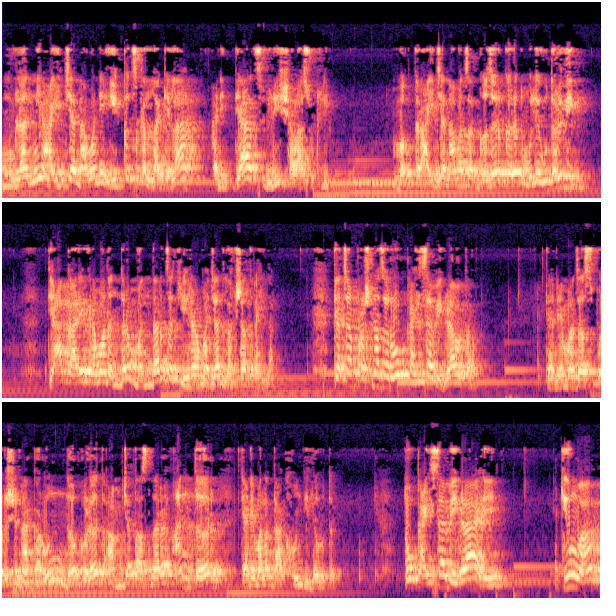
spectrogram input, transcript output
मुलांनी आईच्या नावाने एकच कल्ला केला आणि त्याच वेळी शाळा सुटली. मग तर आईच्या नावाचा गजर करत मुले उधळली. त्या कार्यक्रमानंतर मंदारचा चेहरा माझ्या लक्षात राहिला. त्याच्या प्रश्नाचा रोग काहीसा वेगळा होता. त्याने माझा स्पर्श नाकारून न कळत आमच्यात असणारं अंतर त्याने मला दाखवून दिलं होतं. तो काहीसा वेगळा आहे किंवा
